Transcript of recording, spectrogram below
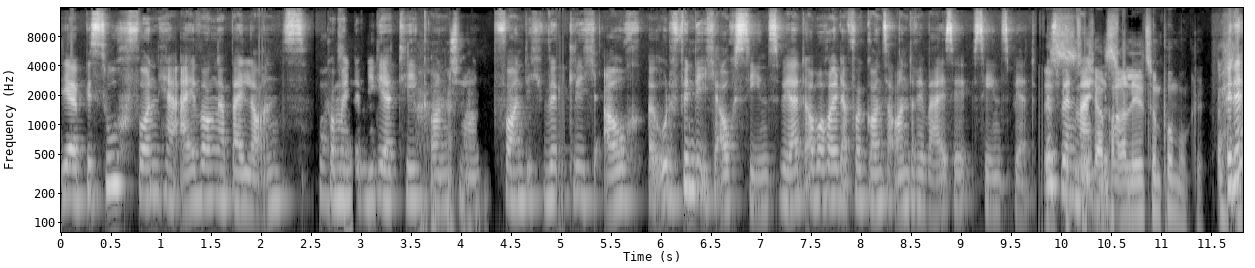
der Besuch von Herr Aiwanger bei Lanz. Kann man in der Mediathek anschauen. Fand ich wirklich auch, äh, oder finde ich auch sehenswert, aber halt auf eine ganz andere Weise sehenswert. Das wären ist sicher Empfehlungen. parallel zum Pumuckel. Bitte?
